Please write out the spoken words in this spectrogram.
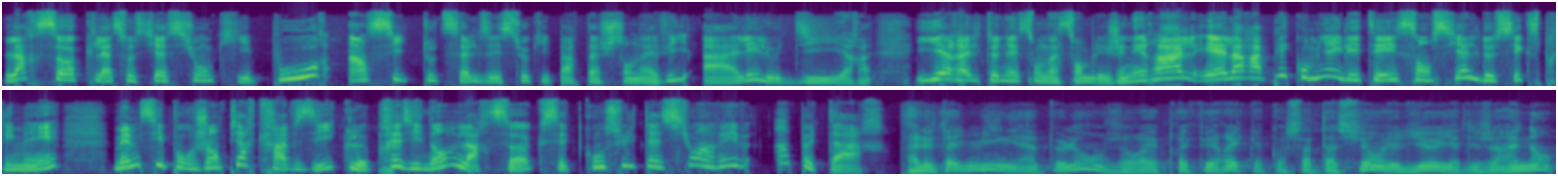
l'ARSOC, l'association qui est pour, incite toutes celles et ceux qui partagent son avis à aller le dire. Hier, elle tenait son assemblée générale et elle a rappelé combien il était essentiel de s'exprimer, même si pour Jean-Pierre Kravzik, le président de l'ARSOC, cette consultation arrive un peu tard. Ah, le timing est un peu long. J'aurais préféré que la concertation ait lieu il y a déjà un an.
